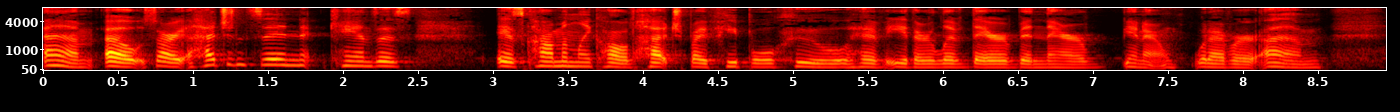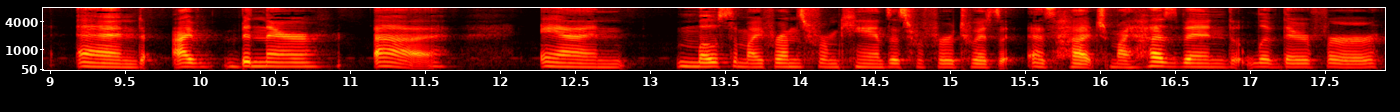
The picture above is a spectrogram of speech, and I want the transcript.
Um, oh, sorry, Hutchinson, Kansas is commonly called Hutch by people who have either lived there, been there, you know, whatever. Um, and I've been there, uh, and most of my friends from Kansas refer to it as, as Hutch. My husband lived there for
